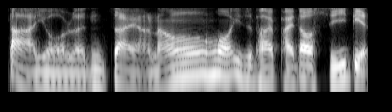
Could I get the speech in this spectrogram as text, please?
大有人在啊，然后一直排排到十一点。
